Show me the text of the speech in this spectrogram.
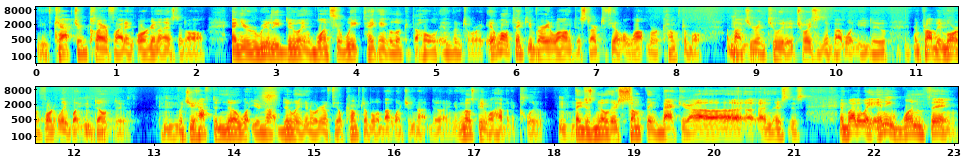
you've captured, clarified, and organized it all, and you're really doing once a week taking a look at the whole inventory, it won't take you very long to start to feel a lot more comfortable about mm-hmm. your intuitive choices about what you do, and probably more importantly, what you don't do. Mm-hmm. But you have to know what you're not doing in order to feel comfortable about what you're not doing. And most people haven't a clue. Mm-hmm. They just know there's something back here, uh, and there's this. And by the way, any one thing,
